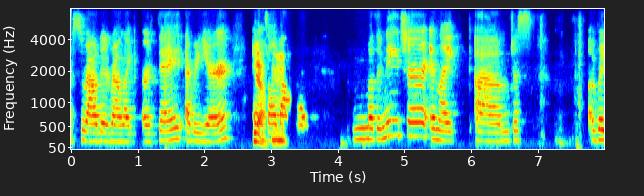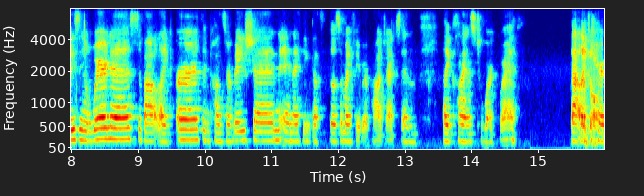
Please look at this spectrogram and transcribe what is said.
surrounded around like Earth Day every year, and yeah. it's all mm-hmm. about like, Mother Nature and like um, just raising awareness about like Earth and conservation. And I think that's those are my favorite projects and like clients to work with that like care about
